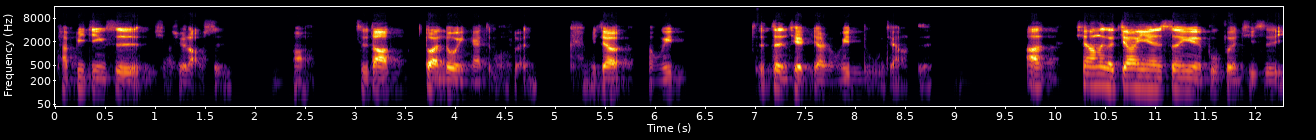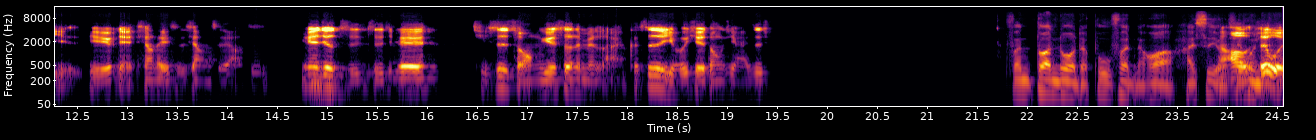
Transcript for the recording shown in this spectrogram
他毕竟是小学老师啊，知道段落应该怎么分，比较容易正正确，比较容易读这样子。啊，像那个教音声乐部分，其实也也有点像类似像这样子，因为就嗯。直直接启示从约瑟那边来，可是有一些东西还是，分段落的部分的话，还是有然后所以我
